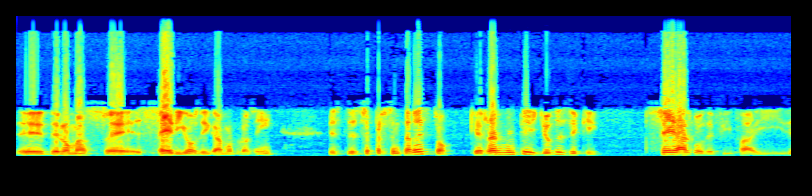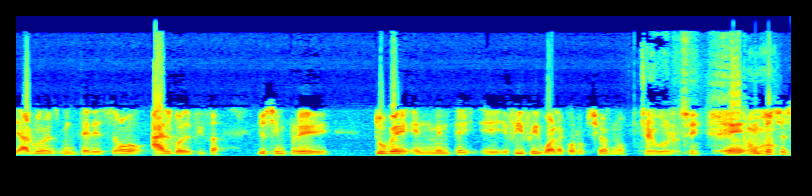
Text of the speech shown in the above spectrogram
eh, de lo más eh, serio, digámoslo así, este, se presentará esto, que realmente yo desde que sé algo de FIFA y de algo vez me interesó algo de FIFA, yo siempre tuve en mente eh, FIFA igual a corrupción, ¿no? Seguro, sí. como, entonces,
